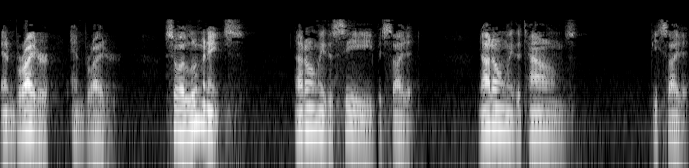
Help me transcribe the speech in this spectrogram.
and brighter and brighter. So illuminates not only the sea beside it, not only the towns beside it,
